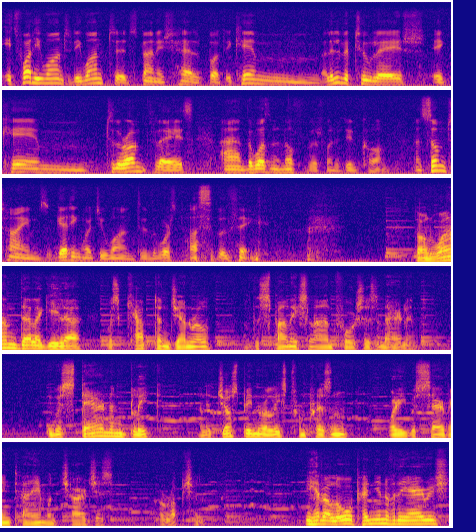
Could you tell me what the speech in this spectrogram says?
It's what he wanted. He wanted Spanish help, but it came a little bit too late. It came to the wrong place, and there wasn't enough of it when it did come. And sometimes getting what you want is the worst possible thing. Don Juan de la Aguila was Captain General of the Spanish land forces in Ireland. He was stern and bleak and had just been released from prison where he was serving time on charges of corruption. He had a low opinion of the Irish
